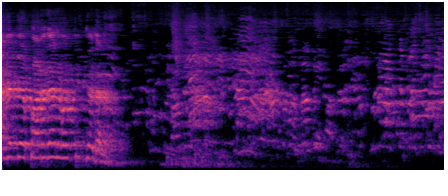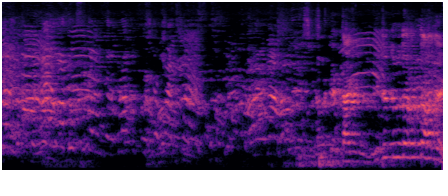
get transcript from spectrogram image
এক এক পাড়ে দেন এবং টিকতে দেন। করতে হবে।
